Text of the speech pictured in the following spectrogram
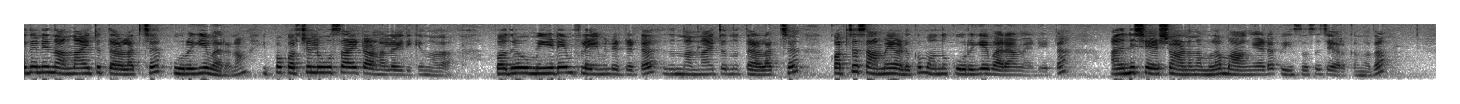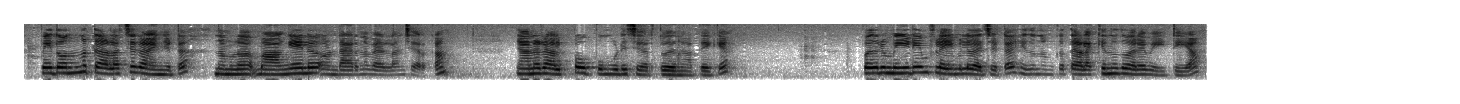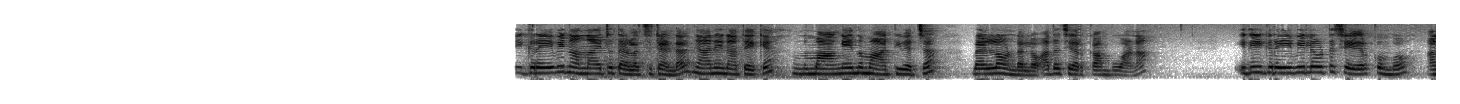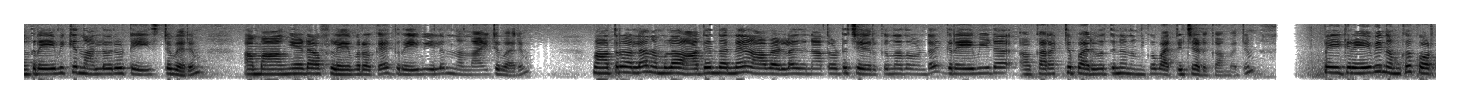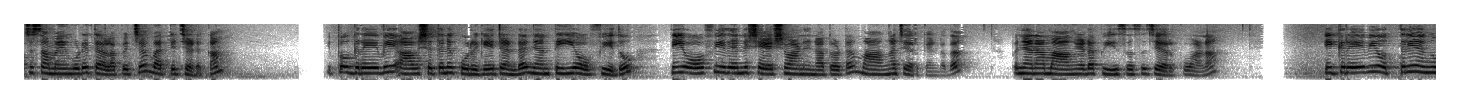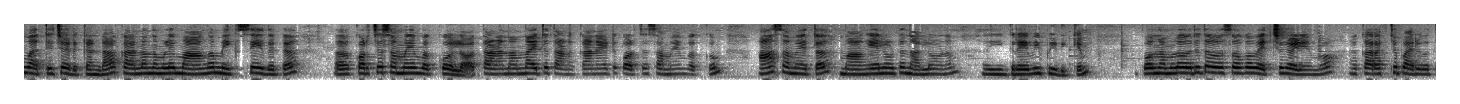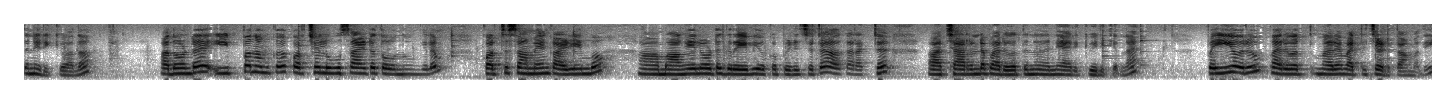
ഇതിനി നന്നായിട്ട് തിളച്ച് കുറുകി വരണം. ഇപ്പോൾ കുറച്ച് ലൂസായിട്ടാണല്ലോ ഇരിക്കുന്നത്. അപ്പോൾ അതൊരു മീഡിയം ഫ്ലെയിമിലിട്ടിട്ട് ഇത് നന്നായിട്ടൊന്ന് തിളച്ച് കുറച്ച് സമയം എടുക്കും ഒന്ന് കുറുകി വരാൻ വേണ്ടിയിട്ട്. അതിന് ശേഷമാണ് നമ്മൾ മാങ്ങയുടെ പീസസ് ചേർക്കുന്നത്. അപ്പോൾ ഇതൊന്ന് തിളച്ച് കഴിഞ്ഞിട്ട് നമ്മൾ മാങ്ങയിൽ ഉണ്ടായിരുന്ന വെള്ളം ചേർക്കാം. ഞാനൊരു അല്പം ഉപ്പും കൂടി ചേർത്തു ഇതിനകത്തേക്ക്. അപ്പോൾ ഇതൊരു മീഡിയം ഫ്ലെയിമിൽ വെച്ചിട്ട് ഇത് നമുക്ക് തിളയ്ക്കുന്നത് വരെ വെയിറ്റ് ചെയ്യാം. ഈ ഗ്രേവി നന്നായിട്ട് തിളച്ചിട്ടുണ്ട്. ഞാൻ ഇതിനകത്തേക്ക് ഒന്ന് മാങ്ങയിൽ നിന്ന് മാറ്റി വെച്ച വെള്ളം ഉണ്ടല്ലോ അത് ചേർക്കാൻ പോവാണ്. ഇത് ഈ ഗ്രേവിയിലോട്ട് ചേർക്കുമ്പോൾ ആ ഗ്രേവിക്ക് നല്ലൊരു ടേസ്റ്റ് വരും. ആ മാങ്ങയുടെ ആ ഫ്ലേവറൊക്കെ ഗ്രേവിയിലും നന്നായിട്ട് വരും. മാത്രമല്ല നമ്മൾ ആദ്യം തന്നെ ആ വെള്ളം ഇതിനകത്തോട്ട് ചേർക്കുന്നത് കൊണ്ട് ഗ്രേവിയുടെ കറക്റ്റ് പരുവത്തിന് നമുക്ക് വറ്റിച്ചെടുക്കാൻ പറ്റും. അപ്പോൾ ഈ ഗ്രേവി നമുക്ക് കുറച്ച് സമയം കൂടി തിളപ്പിച്ച് വറ്റിച്ചെടുക്കാം. ഇപ്പോൾ ഗ്രേവി ആവശ്യത്തിന് കുറുകിയിട്ടുണ്ട്. ഞാൻ തീ ഓഫ് ചെയ്തു. തീ ഓഫ് ചെയ്തതിന് ശേഷമാണ് ഇതിനകത്തോട്ട് മാങ്ങ ചേർക്കേണ്ടത്. അപ്പോൾ ഞാൻ ആ മാങ്ങയുടെ പീസസ് ചേർക്കുവാണ്. ഈ ഗ്രേവി ഒത്തിരി അങ്ങ് വറ്റിച്ചെടുക്കണ്ട. കാരണം നമ്മൾ ഈ മാങ്ങ മിക്സ് ചെയ്തിട്ട് കുറച്ച് സമയം വെക്കുമല്ലോ. തണ നന്നായിട്ട് തണുക്കാനായിട്ട് കുറച്ച് സമയം വെക്കും. ആ സമയത്ത് മാങ്ങയിലോട്ട് നല്ലോണം ഈ ഗ്രേവി പിടിക്കും. അപ്പോൾ നമ്മൾ ഒരു ദിവസമൊക്കെ വെച്ച് കഴിയുമ്പോൾ കറക്റ്റ് പരുവത്തിനിരിക്കും അത്. അതുകൊണ്ട് ഇപ്പം നമുക്ക് കുറച്ച് ലൂസായിട്ട് തോന്നുമെങ്കിലും കുറച്ച് സമയം കഴിയുമ്പോൾ മാങ്ങയിലോട്ട് ഗ്രേവിയൊക്കെ പിടിച്ചിട്ട് അത് കറക്റ്റ് അച്ചാറിന്റെ പരുവത്തിന് തന്നെ ആയിരിക്കും ഇരിക്കുന്നത്. അപ്പോൾ ഈ ഒരു പരുവത്ത് വരെ വറ്റിച്ചെടുത്താൽ മതി.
